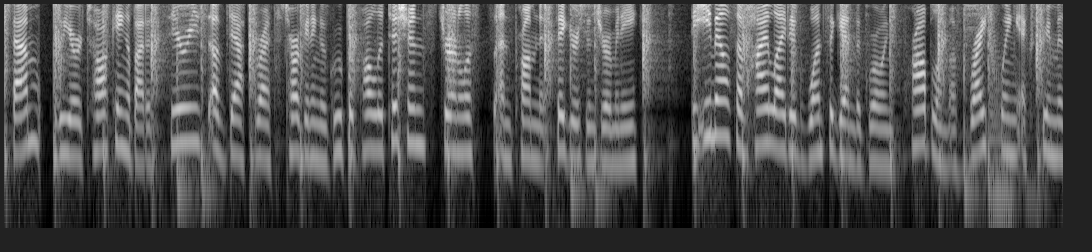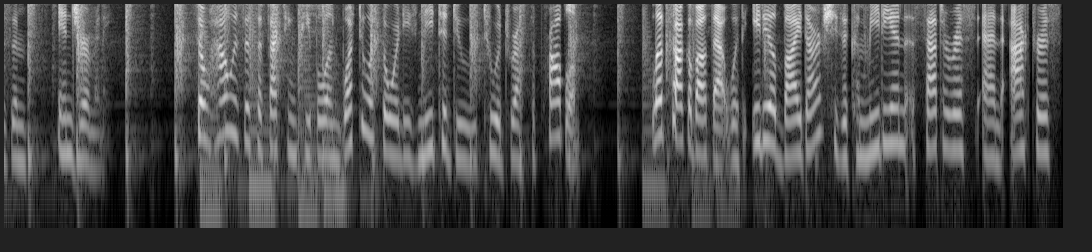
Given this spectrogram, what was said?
FM. We are talking about a series of death threats targeting a group of politicians, journalists, and prominent figures in Germany. The emails have highlighted once again the growing problem of right wing extremism in Germany. So, how is this affecting people, and what do authorities need to do to address the problem? Let's talk about that with Idil Baydar. She's a comedian, satirist, and actress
